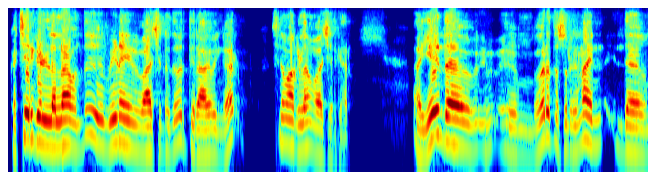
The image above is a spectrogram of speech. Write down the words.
கச்சேரிகள் எல்லாம் வந்து வீணை வாசிச்சுட்டு திரு ராகவிங்கார் சினிமாக்கள்லாம் வாசிச்சிருக்கார். ஏன் இந்த விவரத்தை சொல்றேன்னா இந்த-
